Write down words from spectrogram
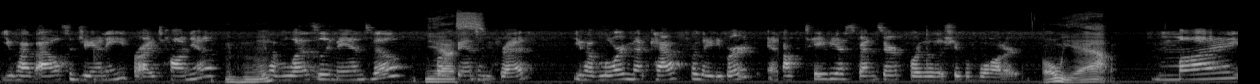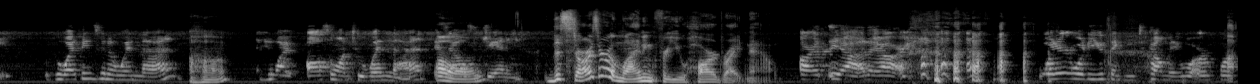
You have Allison Janney for I Tonya. hmm You have Lesley Manville Yes. for Phantom Thread. You have Laurie Metcalf for Ladybird and Octavia Spencer for The Shape of Water. Oh yeah. My, who I think is going to win that, Uh huh. and who I also want to win that, is Oh. Allison Janney. The stars are aligning for you hard right now. Are yeah, they are. what are what are you thinking? Tell me. What, what,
